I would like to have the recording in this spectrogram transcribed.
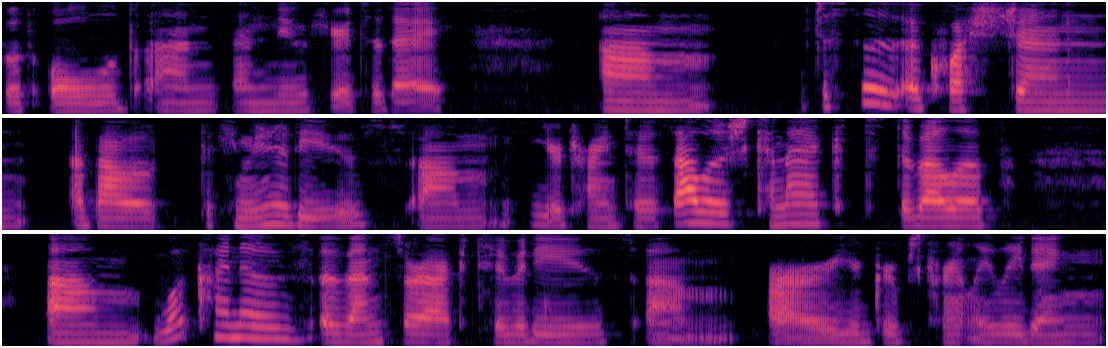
both old and, and new here today. Um, just a, a, question about the communities um, you're trying to establish, connect, develop. Um, what kind of events or activities um, are your groups currently leading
